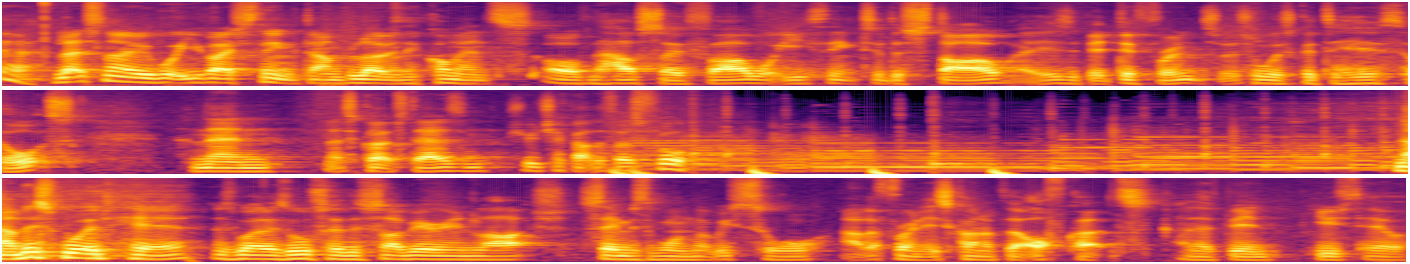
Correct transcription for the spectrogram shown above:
Yeah, let us know what you guys think down below in the comments of the house so far, what you think to the style. It is a bit different, so it's always good to hear thoughts. And then let's go upstairs and should we check out the first floor? Now this wood here, as well as also the Siberian larch, same as the one that we saw at the front, is kind of the offcuts and they've been used here.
